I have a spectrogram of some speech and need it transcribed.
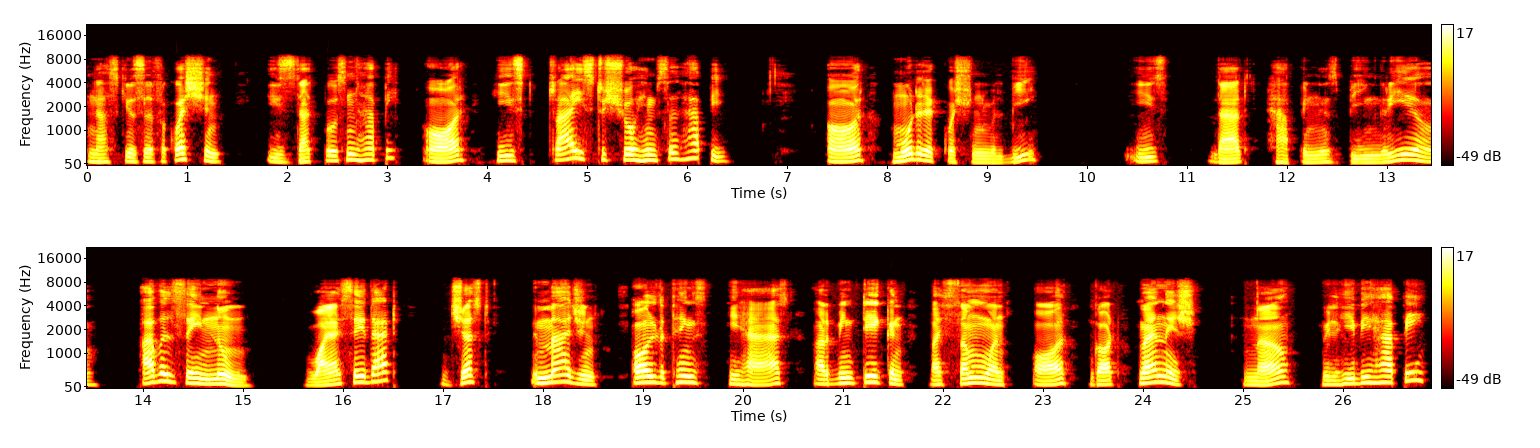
and ask yourself a question. Is that person happy? Or he tries to show himself happy? Or more direct question will be, is that happiness being real? I will say no. Why I say that? Just imagine all the things he has are being taken by someone or got vanished. Now, will he be happy?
